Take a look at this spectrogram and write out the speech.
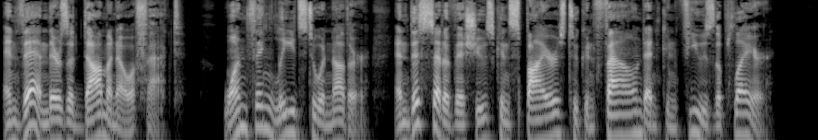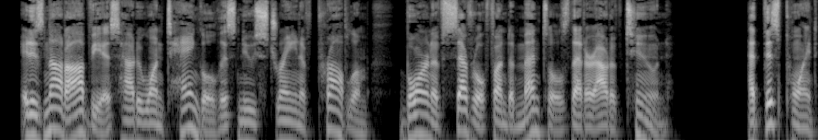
And then there's a domino effect. One thing leads to another, and this set of issues conspires to confound and confuse the player. It is not obvious how to untangle this new strain of problem, born of several fundamentals that are out of tune. At this point,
